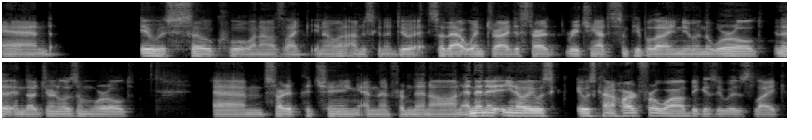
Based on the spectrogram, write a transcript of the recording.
and it was so cool and i was like you know what? I'm just going to do it. So that winter i just started reaching out to some people that i knew in the world in the in the journalism world um started pitching and then from then on and then it you know it was it was kind of hard for a while because it was like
